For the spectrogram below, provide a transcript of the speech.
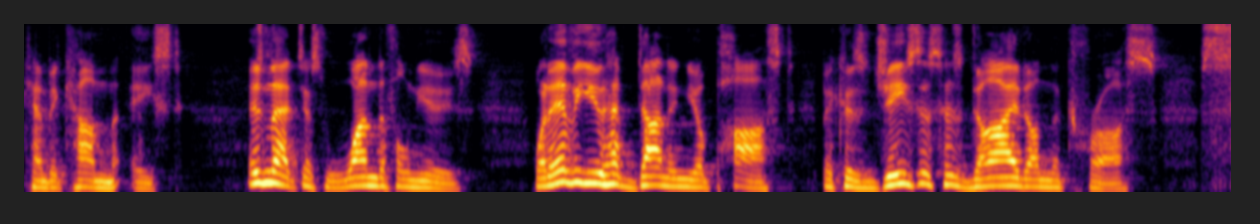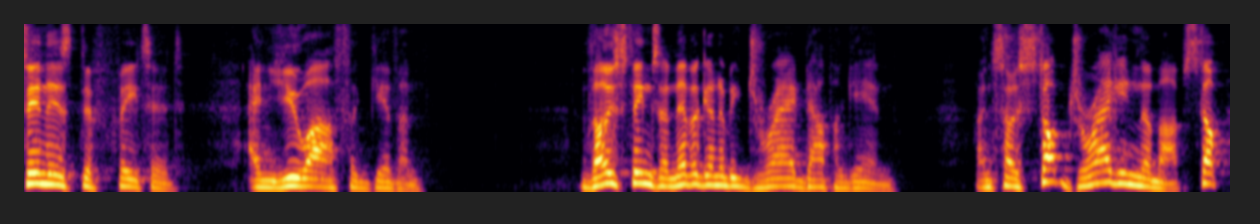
can become east. Isn't that just wonderful news? Whatever you have done in your past, because Jesus has died on the cross, sin is defeated and you are forgiven. Those things are never going to be dragged up again. And so stop dragging them up. Stop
